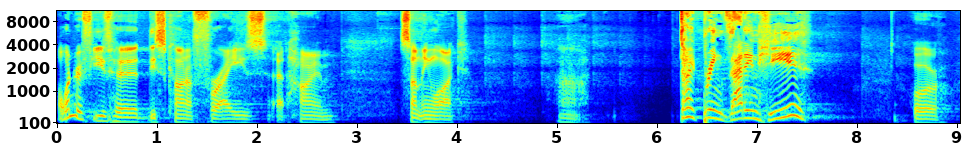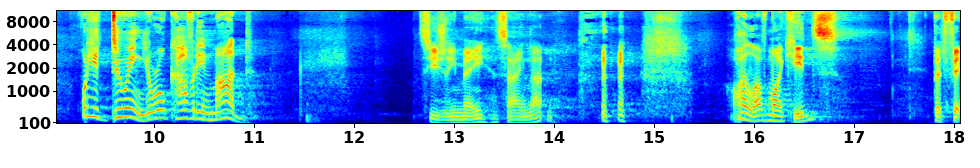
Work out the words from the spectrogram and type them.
I wonder if you've heard this kind of phrase at home something like, ah, Don't bring that in here. Or, What are you doing? You're all covered in mud. It's usually me saying that. I love my kids, but for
